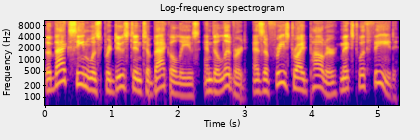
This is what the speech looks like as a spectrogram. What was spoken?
The vaccine was produced in tobacco leaves and delivered as a freeze-dried powder mixed with feed.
